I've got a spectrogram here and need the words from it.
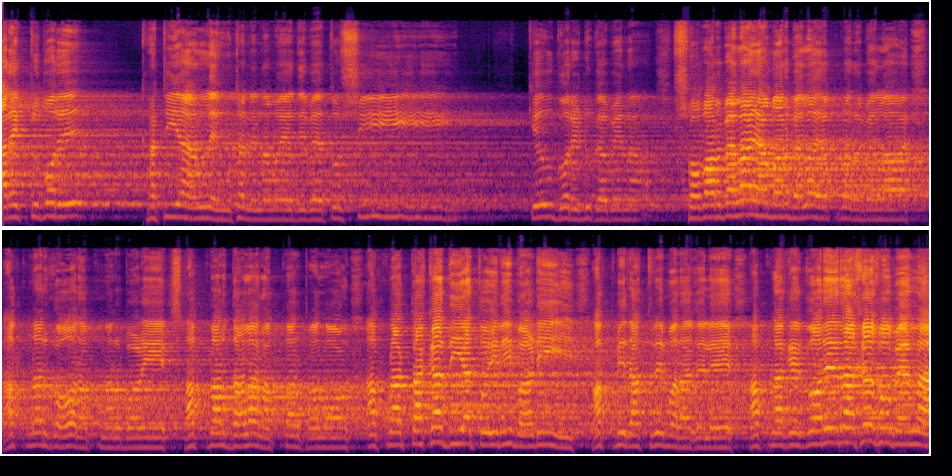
আর একটু পরে খাটিয়ে আনলে উঠানে নামাইয়া দিবে এত শীত কেউ ঘরে ঢুকাবে না। সবার বেলায়, আমার বেলায়, আপনার বেলায়। আপনার ঘর, আপনার বাড়ি, আপনার দালান, আপনার পালং, আপনার টাকা দিয়া তৈরি বাড়ি। আপনি রাত্রে মারা গেলে আপনাকে ঘরে রাখা হবে না।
